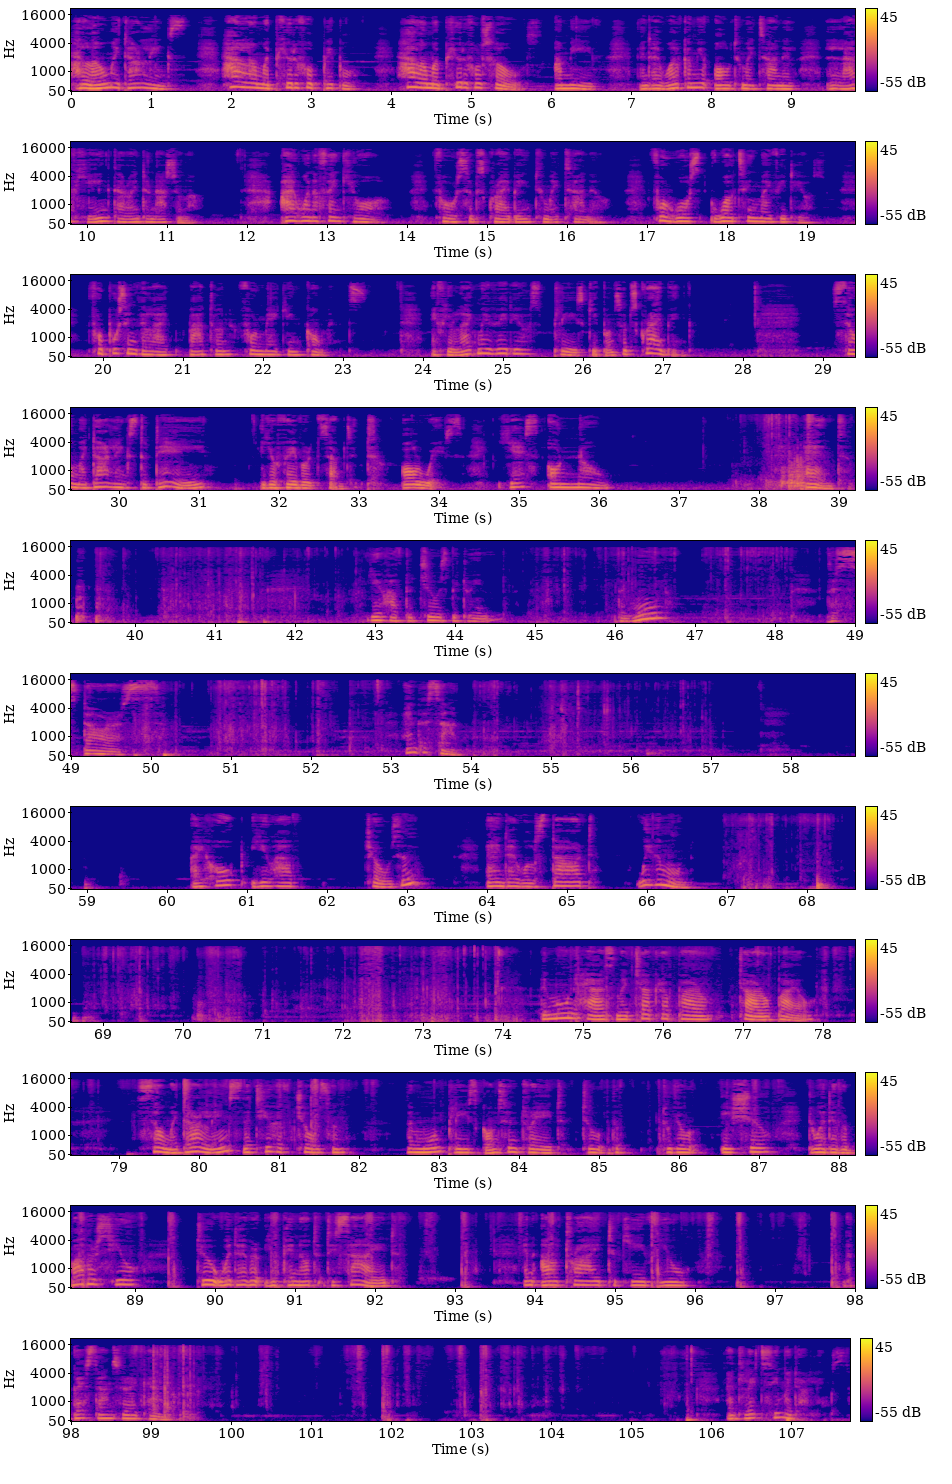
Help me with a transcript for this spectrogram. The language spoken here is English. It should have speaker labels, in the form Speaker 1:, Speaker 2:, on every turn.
Speaker 1: Hello, my darlings. Hello, my beautiful people. Hello, my beautiful souls. I'm Eva, and I welcome you all to my channel, Love Healing Tarot International. I want to thank you all for subscribing to my channel, for watching my videos, for pushing the like button, for making comments. If you like my videos, please keep on subscribing. So, my darlings, today, your favorite subject, always, yes or no. And you have to choose between the moon, the stars, and the sun. I hope you have chosen and I will start with the moon. The moon has my chakra tarot pile. So, my darlings, that you have chosen the moon, please concentrate to the to your issue, to whatever bothers you, to whatever you cannot decide. And I'll try to give you the best answer I can. And let's see, my darlings.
